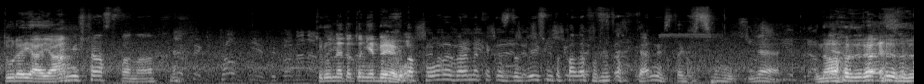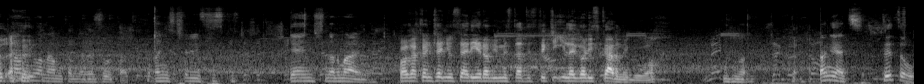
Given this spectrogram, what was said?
Które jaja? I mistrzostwo, no. Trudne to to nie Chyba było. połowę bramek jak zdobyliśmy to pada po rzutach karnych z tego co mówię. Nie. No, Nie, poprawiło nam ten rezultat. Oni strzeli wszystkich pięć normalnie. po zakończeniu serii robimy statystyki ile goli z karnych było. No. Koniec. Tytuł.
